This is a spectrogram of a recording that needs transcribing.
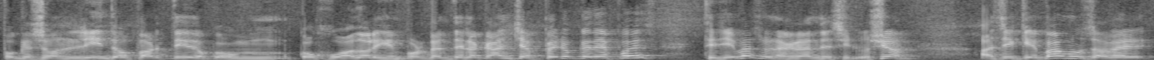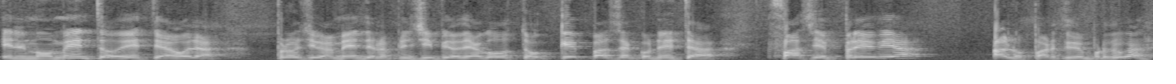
porque son lindos partidos con, con, jugadores importantes en la cancha, pero que después te llevas una gran desilusión. Así que vamos a ver el momento este ahora próximamente, a principios de agosto, qué pasa con esta fase previa a los partidos en Portugal.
